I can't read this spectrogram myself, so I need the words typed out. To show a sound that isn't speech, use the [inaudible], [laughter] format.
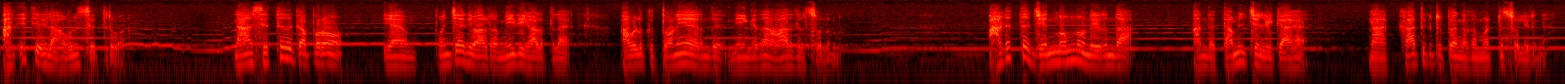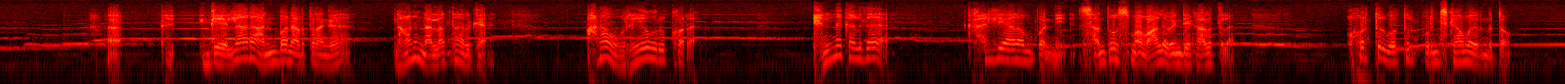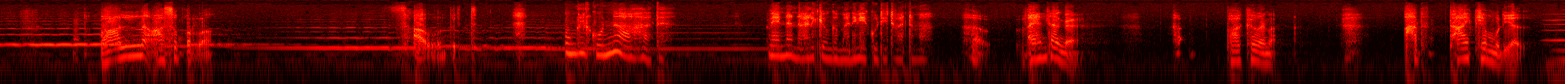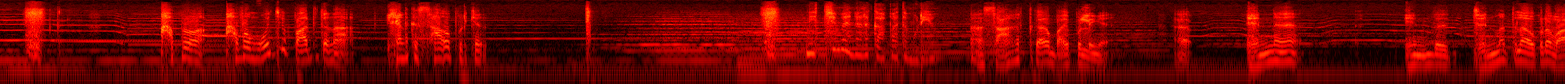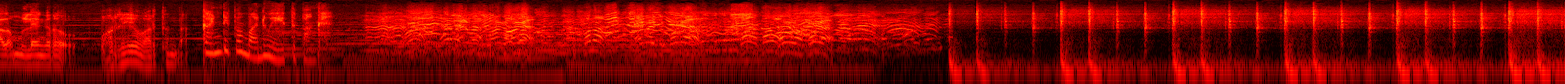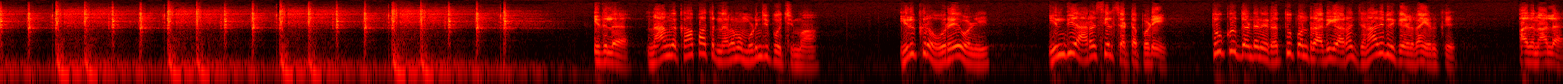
அதே தேதியில அவளும் செத்துருவா. நான் செத்ததுக்கு அப்புறம் என் பொஞ்சாதி வாழ்ற மீதி காலத்துல அவளுக்கு துணையா இருந்து நீங்க தான் ஆறுதல் சொல்லணும். அடுத்த ஜென்மம்னு ஒன்று இருந்தா அந்த தமிழ் செல்விக்காக நான் காத்துக்கிட்டு இருப்பேங்கிறத மட்டும் சொல்லிடுங்க. இங்க எல்லாரும் அன்பா நடத்துறாங்க. நானும் நல்லா தான் இருக்கேன். ஆனா ஒரே ஒரு குறை. என்ன கழுத? கல்யாணம் பண்ணி சந்தோஷமா வாழ வேண்டிய காலத்துல ஒருத்தருக்கு ஒருத்தர் புரிஞ்சுக்காம இருந்துட்டோம். வாழன்னு ஆசைப்படுறோம். சாவு வந்துருச்சு உங்களுக்கு ஒன்றும் ஆகாது. வேணா நாளைக்கு உங்க மனைவியை கூட்டிட்டு வரட்டுமா? வேண்டாங்க. பார்க்க வேணாம். அது தாய்க்க முடியாது. அப்புறம் அவ மூஞ்ச பார்த்துட்டனா எனக்கு சாவ பிடிக்காது. நிச்சயமா என்னால காப்பாத்த முடியும். நான் சாகிறதுக்காக பயப்படலைங்க என்ன இந்த ஜென்மத்துல அவ கூட வாழ முடியலைங்கிற ஒரே வருத்தம் தான் கண்டிப்பா மனு ஏத்துப்பாங்க. இதுல நாங்க காப்பாத்துற நிலைமை முடிஞ்சு போச்சுமா இருக்கிற ஒரே வழி இந்திய அரசியல் சட்டப்படி தூக்கு தண்டனை ரத்து பண்ற அதிகாரம் ஜனாதிபதி கையில தான் இருக்கு அதனால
